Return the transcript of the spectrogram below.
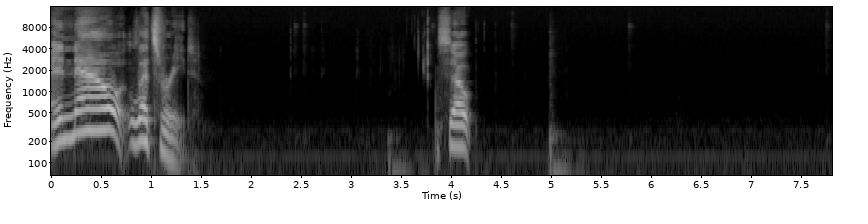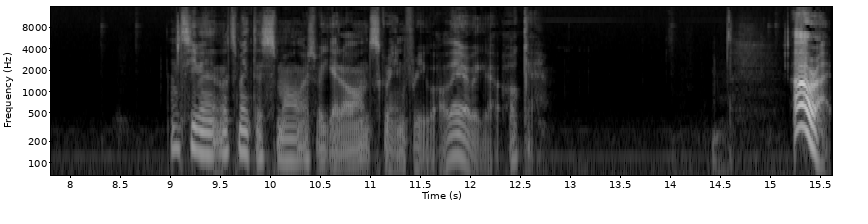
And now let's read. So Let's even let's make this smaller so we get all on screen for you all. There we go. Okay. All right.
